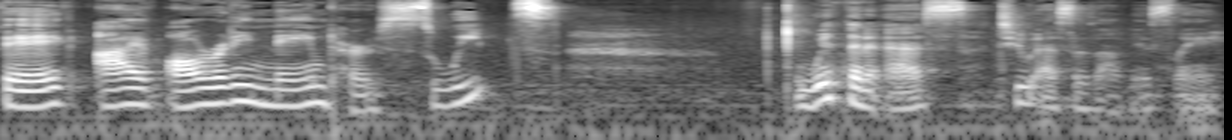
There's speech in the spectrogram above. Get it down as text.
fig. I've already named her Sweets with an S, two S's obviously.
